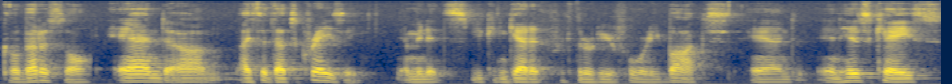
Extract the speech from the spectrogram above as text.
clobetasol. And um, I said, that's crazy. I mean, it's you can get it for 30 or 40 bucks. And in his case,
